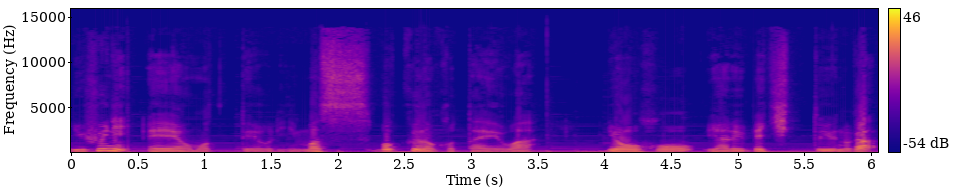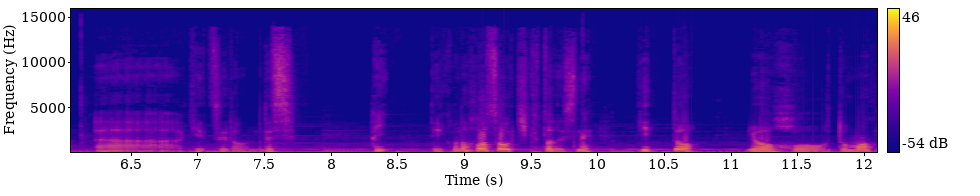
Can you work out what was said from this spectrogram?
いうふうに、えー、思っております。僕の答えは、両方やるべきというのが結論です。はい。で、この放送を聞くとですね、きっと両方とも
